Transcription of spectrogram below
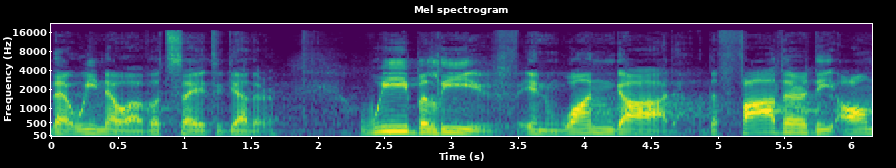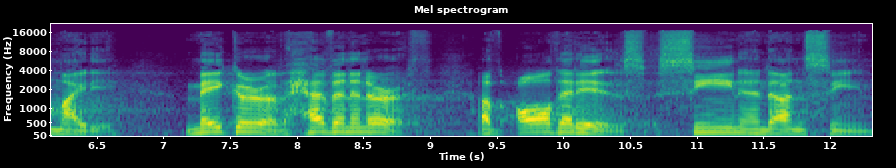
that we know of. Let's say it together. We believe in one God, the Father, the Almighty, maker of heaven and earth, of all that is, seen and unseen.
